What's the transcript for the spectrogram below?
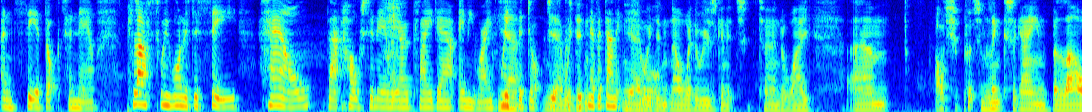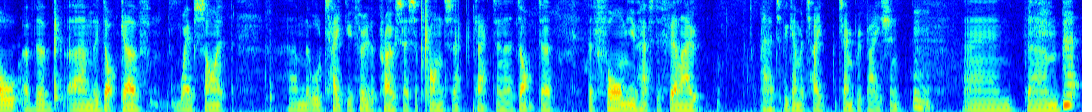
and, see a doctor now." Plus, we wanted to see how that whole scenario played out anyway with Yeah, the doctors yeah, because we we didn't- never done it before. Yeah, we didn't know whether we was going to get turned away. Um, I should put some links again below of the um, the .gov website um, that will take you through the process of contacting a doctor, the form you have to fill out uh, to become a temporary patient, Mm. and um, But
